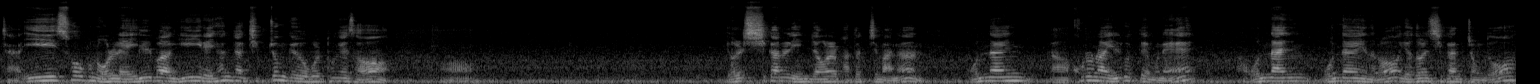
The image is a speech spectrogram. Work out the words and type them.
자, 이 수업은 원래 1박 2일의 현장 집중 교육을 통해서 어, 10시간을 인정을 받았지만은 온라인 어, 코로나19 때문에 어, 온라인 온라인으로 8시간 정도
